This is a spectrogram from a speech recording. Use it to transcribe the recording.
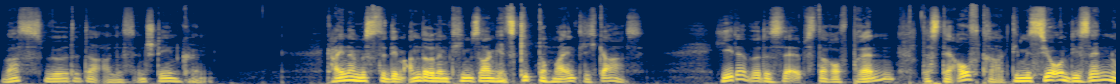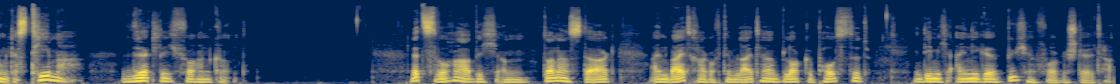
was würde da alles entstehen können? Keiner müsste dem anderen im Team sagen, jetzt gib doch mal endlich Gas. Jeder würde selbst darauf brennen, dass der Auftrag, die Mission, die Sendung, das Thema wirklich vorankommt. Letzte Woche habe ich am Donnerstag einen Beitrag auf dem Leiterblog gepostet, in dem ich einige Bücher vorgestellt habe.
